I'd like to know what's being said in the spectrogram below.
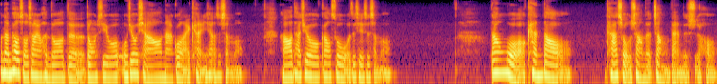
我男朋友手上有很多的东西，我我就想要拿过来看一下是什么，然后他就告诉我这些是什么。当我看到他手上的账单的时候，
